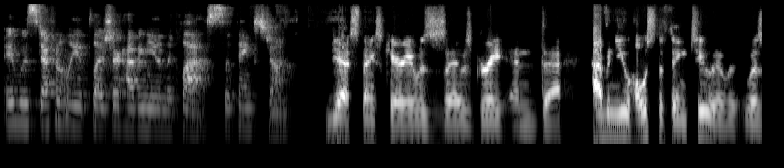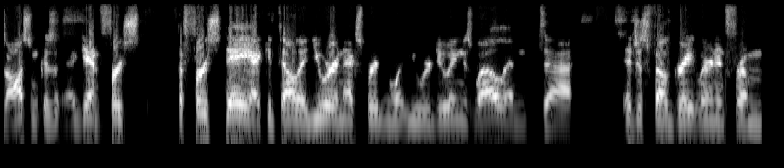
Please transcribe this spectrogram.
it was definitely a pleasure having you in the class. So thanks, John. Yes, thanks, Carrie. It was it was great, and uh, having you host the thing too, it was awesome. Because again, first the first day, I could tell that you were an expert in what you were doing as well, and uh, it just felt great learning from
